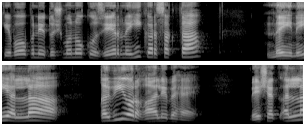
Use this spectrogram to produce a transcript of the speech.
کہ وہ اپنے دشمنوں کو زیر نہیں کر سکتا؟ نہیں نہیں، اللہ قوی اور غالب ہے۔ بے شک اللہ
